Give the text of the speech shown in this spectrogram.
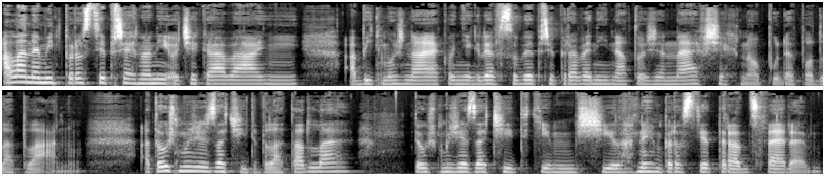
Ale nemít prostě přehnaný očekávání a být možná jako někde v sobě připravený na to, že ne všechno půjde podle plánu. A to už může začít v letadle, to už může začít tím šíleným prostě transferem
